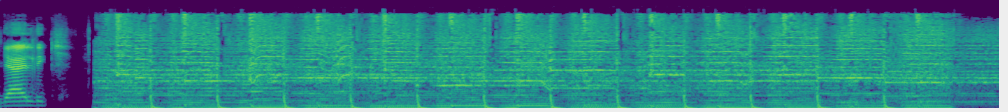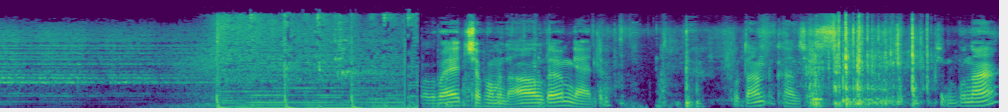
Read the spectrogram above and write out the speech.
Geldik. Arabaya çapamı da aldım geldim. Buradan kalacağız. Şimdi buna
